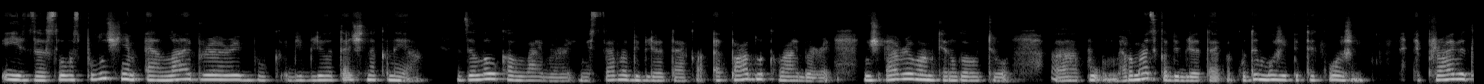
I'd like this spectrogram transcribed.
Із словосполученням a library book – бібліотечна книга. The local library – місцева бібліотека. A public library – which everyone can go to. Громадська бібліотека, куди може піти кожен. A private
